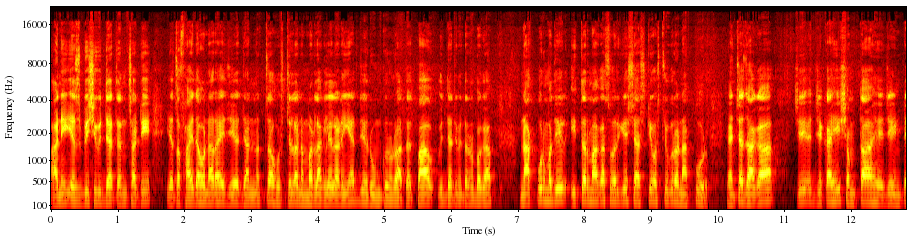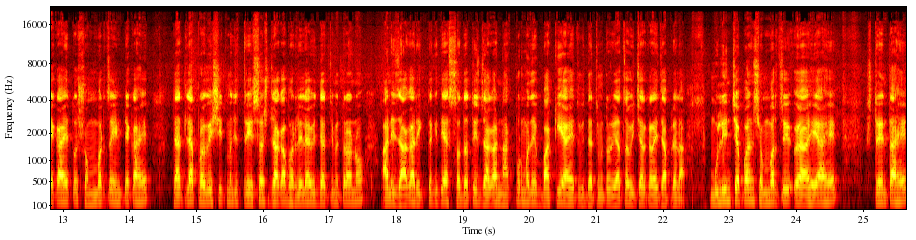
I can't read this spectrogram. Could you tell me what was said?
आणि एस बी सी विद्यार्थ्यांसाठी याचा फायदा होणार आहे. जे ज्यांनाचा हॉस्टेलला नंबर लागलेला नाही आहे जे रूम करून राहतात. पहा विद्यार्थी मित्रांनो बघा. नागपूरमधील इतर मागासवर्गीय शासकीय वसतिगृह नागपूर यांच्या जागा जे जे काही क्षमता आहे जे इंटेक आहे तो शंभरचं इंटेक आहे. त्यातल्या प्रवेशित म्हणजे त्रेसष्ट जागा भरलेल्या विद्यार्थी मित्रांनो आणि जागा रिक्त किती आहे? सदतीस जागा नागपूरमध्ये बाकी आहेत विद्यार्थी मित्रांनो. याचा विचार करायचा आपल्याला. मुलींचे पण शंभरचे हे आहे स्ट्रेंथ आहे.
